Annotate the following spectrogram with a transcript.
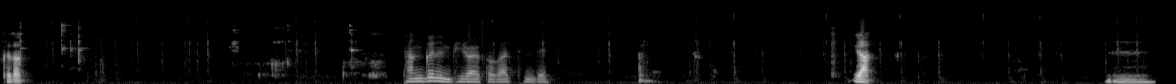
그닥. 당근은 필요할 것 같은데. 야! 음,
